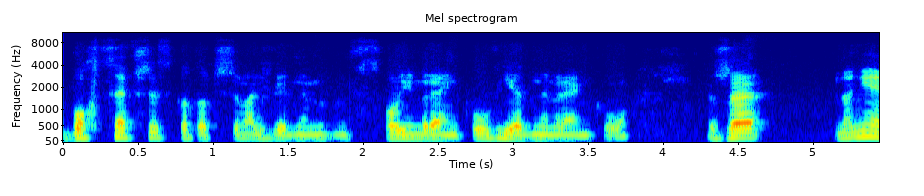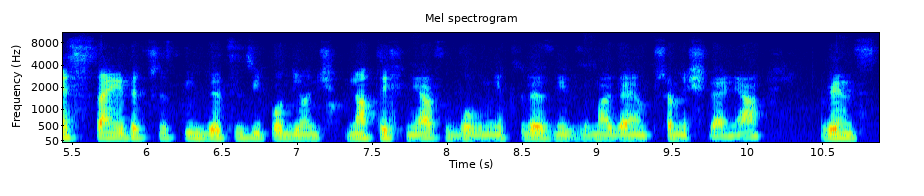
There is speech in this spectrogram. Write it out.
bo chce wszystko to trzymać w, jednym, w swoim ręku, w jednym ręku, że no nie jest w stanie tych wszystkich decyzji podjąć natychmiast, bo niektóre z nich wymagają przemyślenia, więc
